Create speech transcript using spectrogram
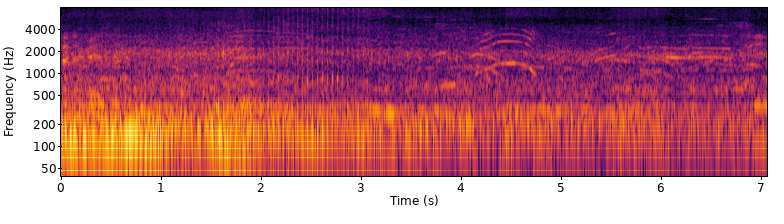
and amazing. See?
